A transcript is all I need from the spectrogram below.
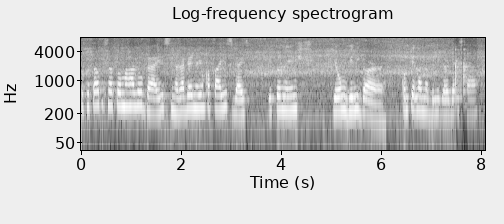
Pagkatapos na itong mahalo guys, nalagay na yung kapayas guys. Ito na yung, yung vinegar. Konti lang na vinegar guys ha.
